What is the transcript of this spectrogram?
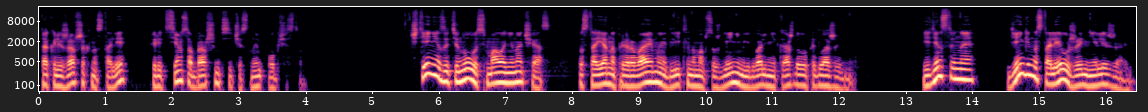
так и лежавших на столе перед всем собравшимся честным обществом. Чтение затянулось мало не на час, постоянно прерываемое длительным обсуждением едва ли не каждого предложения. Единственное, деньги на столе уже не лежали.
